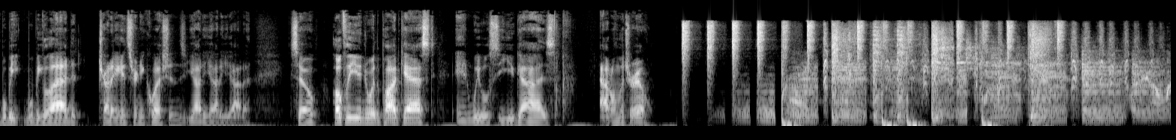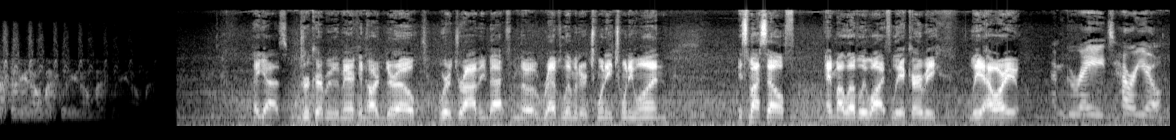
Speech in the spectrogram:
we'll be we'll be glad to try to answer any questions. Yada yada yada. So hopefully you enjoyed the podcast, and we will see you guys out on the trail. Hey guys, Drew Kirby with American Hard Enduro. We're driving back from the Rev Limiter 2021. It's myself and my lovely wife, Leah Kirby. Leah, how are you? I'm great. How are you?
